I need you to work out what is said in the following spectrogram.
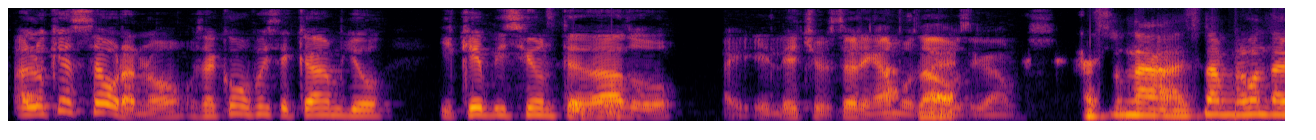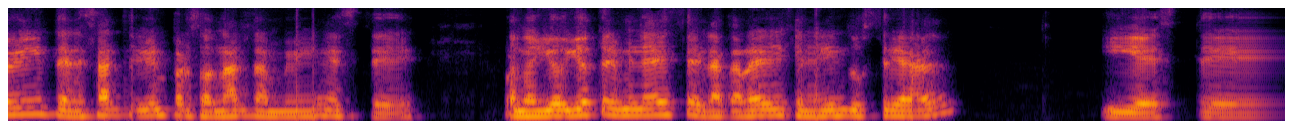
a lo que haces ahora, ¿no? O sea, ¿cómo fue ese cambio y qué visión te ha dado el hecho de estar en ambos lados, digamos? Es una, es una pregunta bien interesante, bien personal también. Este, bueno, yo, yo terminé este, la carrera de ingeniería industrial y este,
